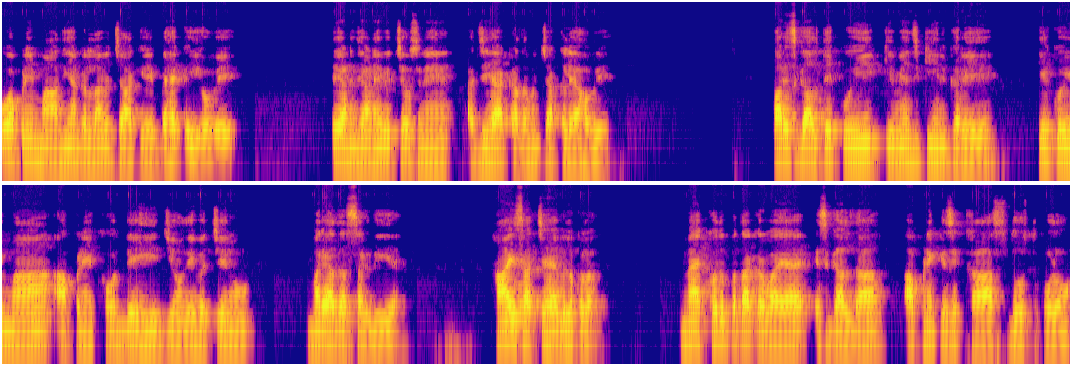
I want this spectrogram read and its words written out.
ਉਹ ਆਪਣੀ ਮਾਂ ਦੀਆਂ ਗੱਲਾਂ ਵਿੱਚ ਆ ਕੇ ਬਹਿ ਗਈ ਹੋਵੇ। ਤੇ ਅਣਜਾਣੇ ਵਿੱਚ ਉਸਨੇ ਅਜਿਹਾ ਕਦਮ ਚੱਕ ਲਿਆ ਹੋਵੇ। ਪਰ ਇਸ ਗੱਲ ਤੇ ਕੋਈ ਕਿਵੇਂ ਯਕੀਨ ਕਰੇ ਕਿ ਕੋਈ ਮਾਂ ਆਪਣੇ ਖੁਦ ਦੇ ਹੀ ਜਿਉਂਦੇ ਬੱਚੇ ਨੂੰ ਮਰਿਆ ਦੱਸ ਸਕਦੀ ਹੈ? ਹਾਂ, ਇਹ ਸੱਚ ਹੈ, ਬਿਲਕੁਲ। ਮੈਂ ਖੁਦ ਪਤਾ ਕਰਵਾਇਆ ਇਸ ਗੱਲ ਦਾ ਆਪਣੇ ਕਿਸੇ ਖਾਸ ਦੋਸਤ ਕੋਲੋਂ।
